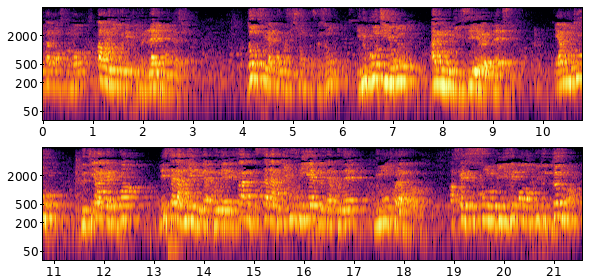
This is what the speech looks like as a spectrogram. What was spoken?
notamment en ce moment par le niveau des prix de l'alimentation. Donc c'est la proposition que nous faisons et nous continuerons à nous mobiliser euh, là-dessus. Et à mon tour, de dire à quel point les salariés de Verbaudet, les femmes salariées ouvrières de Verbaudet nous montrent la voie. Parce qu'elles se sont mobilisées pendant plus de deux mois,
